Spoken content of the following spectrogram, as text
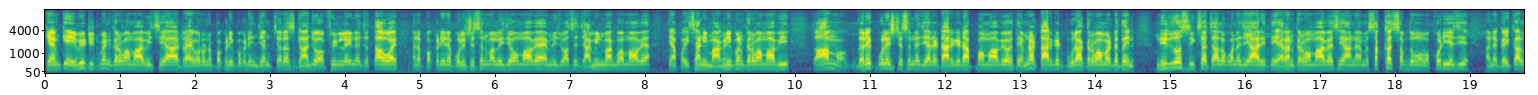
કેમ કે એવી ટ્રીટમેન્ટ કરવામાં આવી છે, આ ડ્રાઈવરોને પકડી પકડીને જેમ ચરસ ગાંજો અફીણ લઈને જતા હોય અને પકડીને પોલીસ સ્ટેશનમાં લઈ જવામાં આવ્યા, એમની પાસે જામીન માંગવામાં આવ્યા, ત્યાં પૈસાની માંગણી પણ કરવામાં આવી. તો આમ દરેક પોલીસ સ્ટેશનને જ્યારે ટાર્ગેટ આપવામાં આવ્યો હોય તો એમના ટાર્ગેટ પૂરા કરવા માટે થઈને નિર્દોષ રિક્ષા ચાલકોને જે આ રીતે હેરાન કરવામાં આવે છે આને અમે સખત શબ્દોમાં વખોડીએ છીએ. અને ગઈકાલ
